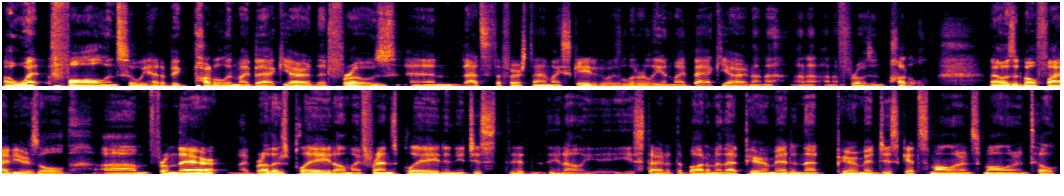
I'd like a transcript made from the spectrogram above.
a wet fall, and so we had a big puddle in my backyard that froze, and that's the first time I skated. It was literally in my backyard on a on a on a frozen puddle. That was at about five years old. Um, from there, my brothers played, all my friends played, and you just it, you know you start at the bottom of that pyramid, and that pyramid just gets smaller and smaller until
